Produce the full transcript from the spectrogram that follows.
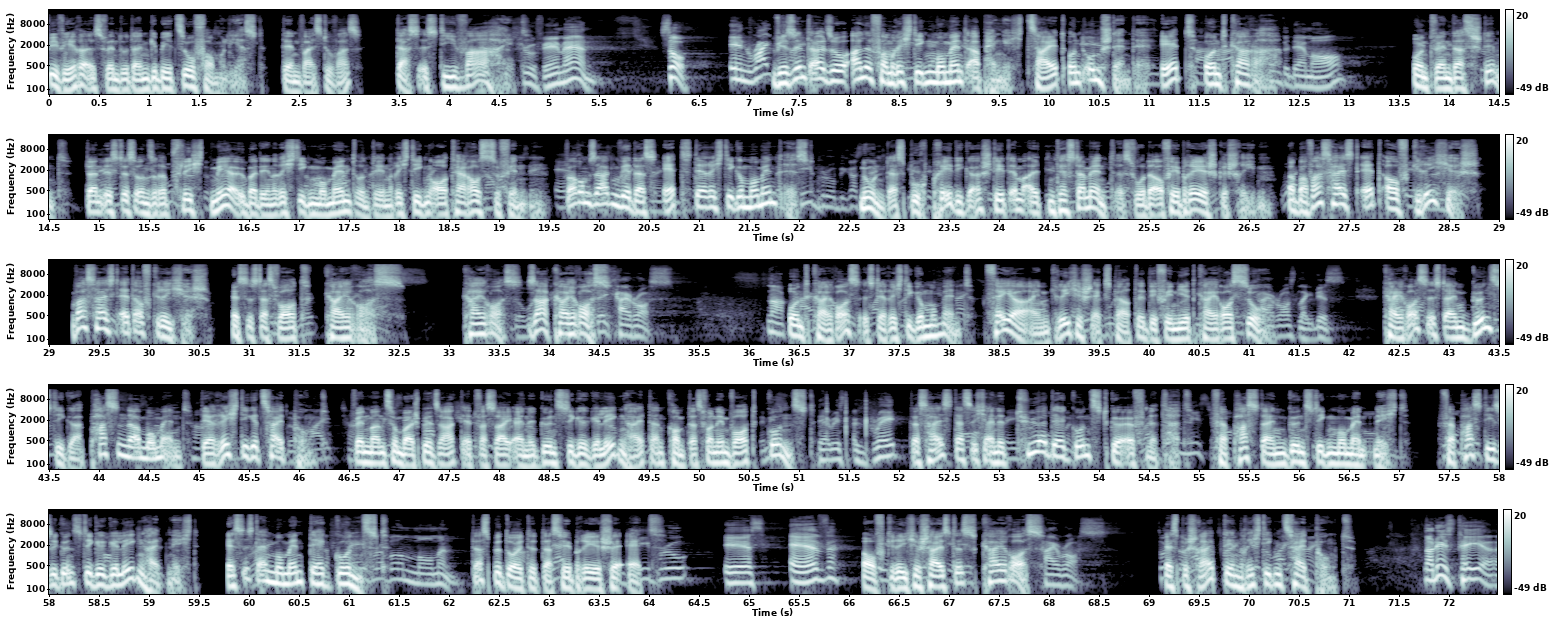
Wie wäre es, wenn du dein Gebet so formulierst? Denn weißt du was? Das ist die Wahrheit. Wir sind also alle vom richtigen Moment abhängig, Zeit und Umstände, Et und Kara. Und wenn das stimmt, dann ist es unsere Pflicht, mehr über den richtigen Moment und den richtigen Ort herauszufinden. Warum sagen wir, dass Et der richtige Moment ist? Nun, das Buch Prediger steht im Alten Testament. Es wurde auf Hebräisch geschrieben. Aber was heißt Et auf Griechisch? Was heißt Et auf Griechisch? Es ist das Wort Kairos. Kairos. Sag Kairos. Und Kairos ist der richtige Moment. Thayer, ein Griechisch-Experte, definiert Kairos so. Kairos ist ein günstiger, passender Moment, der richtige Zeitpunkt. Wenn man zum Beispiel sagt, etwas sei eine günstige Gelegenheit, dann kommt das von dem Wort Gunst. Das heißt, dass sich eine Tür der Gunst geöffnet hat. Verpasst einen günstigen Moment nicht. Verpasst diese günstige Gelegenheit nicht. Es ist ein Moment der Gunst. Das bedeutet das hebräische Et. Auf Griechisch heißt es Kairos. Es beschreibt den richtigen Zeitpunkt.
